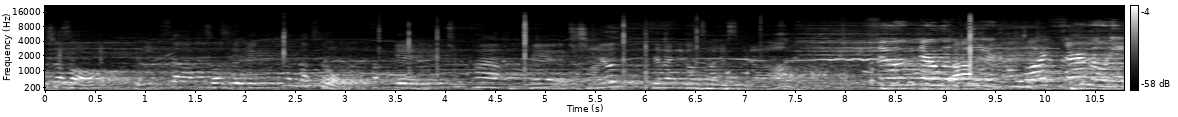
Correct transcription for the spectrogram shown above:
주셔서 입상하는 선수들에게 큰 박수로 대단히 감사하겠습니다. Soon there will be an award ceremony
